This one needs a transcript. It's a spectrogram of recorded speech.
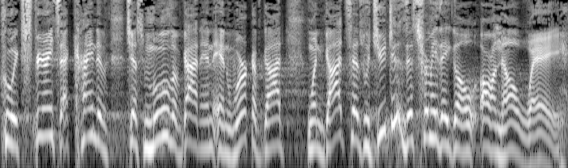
who experience that kind of just move of God and, and work of God, when God says, would you do this for me? They go, oh no way.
